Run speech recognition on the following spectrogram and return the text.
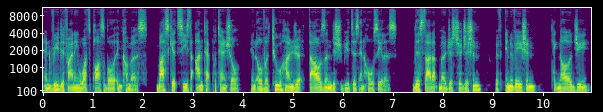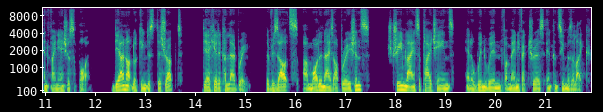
and redefining what's possible in commerce. Basket sees the untapped potential in over 200,000 distributors and wholesalers. This startup merges tradition with innovation, technology, and financial support. They are not looking to disrupt, they are here to collaborate. The results are modernized operations, streamlined supply chains, and a win win for manufacturers and consumers alike.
